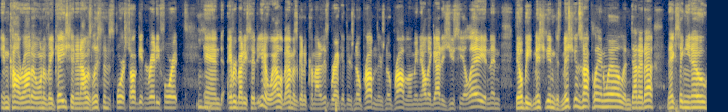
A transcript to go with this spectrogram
in Colorado on a vacation, and I was listening to sports talk, getting ready for it. Mm-hmm. And everybody said, you know, well, Alabama's going to come out of this bracket. There's no problem. There's no problem. I mean, all they got is UCLA, and then they'll beat Michigan because Michigan's not playing well, and da da da. Next thing you know,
